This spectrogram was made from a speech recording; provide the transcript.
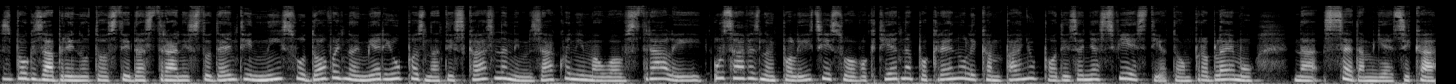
Zbog zabrinutosti da strani studenti nisu u dovoljnoj mjeri upoznati s kaznenim zakonima u Australiji, u Saveznoj policiji su ovog tjedna pokrenuli kampanju podizanja svijesti o tom problemu na sedam jezika,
